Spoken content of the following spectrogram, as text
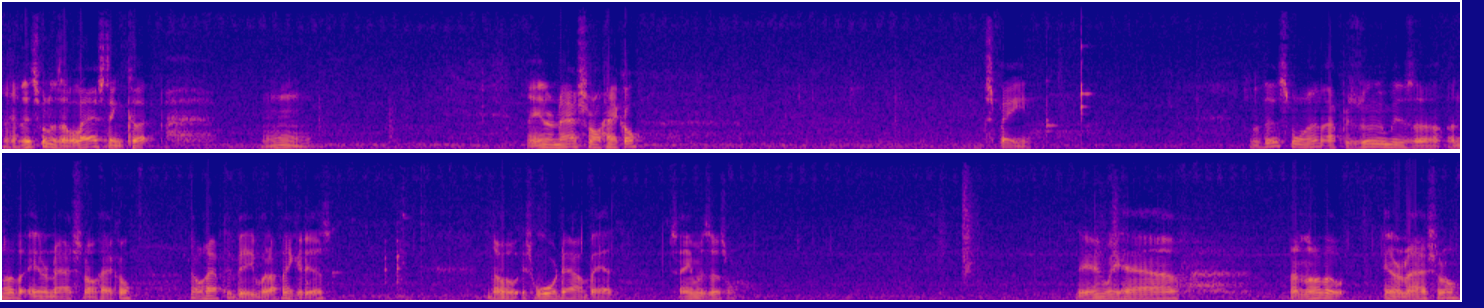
And this one is a lasting cut. Mm. An international Henckel. Spain. This one, I presume, is uh, another international Henckel. Don't have to be, but I think it is. No, it's wore down bad. Same as this one. Then we have another international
